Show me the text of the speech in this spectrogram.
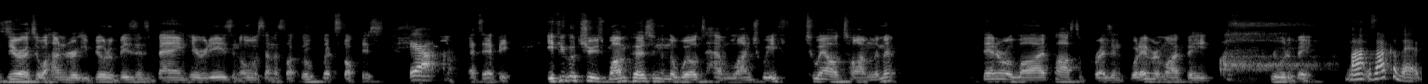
zero to 100, you build a business, bang, here it is. And all of a sudden it's like, oh, let's stop this. Yeah. That's epic. If you could choose one person in the world to have lunch with, two hour time limit, dead or alive, past or present, whatever it might be, who would it be? Mark Zuckerberg.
